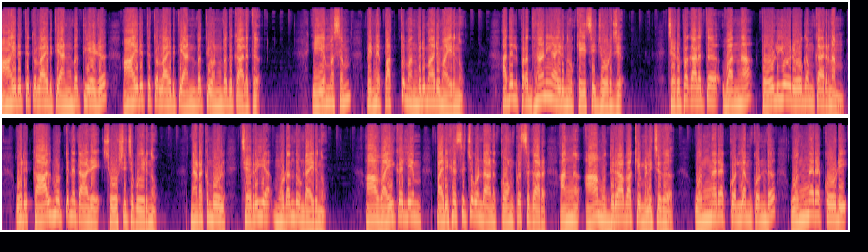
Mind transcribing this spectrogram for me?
ആയിരത്തി തൊള്ളായിരത്തി അൻപത്തിയേഴ് ആയിരത്തി തൊള്ളായിരത്തി അൻപത്തി ഒൻപത് കാലത്ത്. ഇ എം എസും പിന്നെ പത്ത് മന്ത്രിമാരുമായിരുന്നു. അതിൽ പ്രധാനിയായിരുന്നു കെ സി ജോർജ്. ചെറുപ്പകാലത്ത് വന്ന പോളിയോ രോഗം കാരണം ഒരു കാൽമുട്ടിന് താഴെ ശോഷിച്ചു പോയിരുന്നു. നടക്കുമ്പോൾ ചെറിയ മുടന്തുണ്ടായിരുന്നു. ആ വൈകല്യം പരിഹസിച്ചുകൊണ്ടാണ് കോൺഗ്രസുകാർ അന്ന് ആ മുദ്രാവാക്യം വിളിച്ചത് ഒന്നര കൊല്ലം കൊണ്ട് ഒന്നര കോടി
